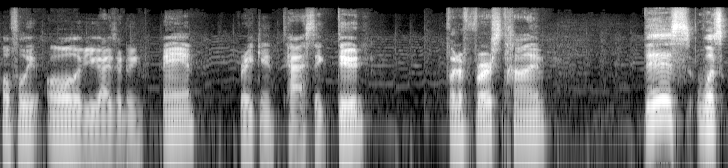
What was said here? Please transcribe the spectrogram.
Hopefully, all of you guys are doing fan freaking tastic, dude. For the first time, this was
